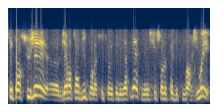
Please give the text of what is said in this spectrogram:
c'est un sujet, euh, bien entendu, pour la sécurité des athlètes, mais aussi sur le fait de pouvoir jouer.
